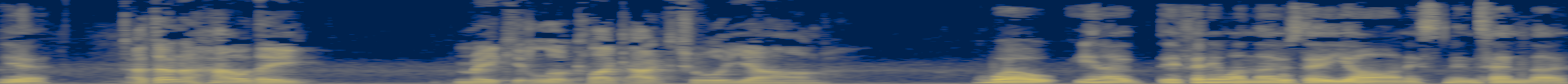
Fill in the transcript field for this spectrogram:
yeah. I don't know how they make it look like actual yarn. Well, you know, if anyone knows their yarn, it's Nintendo.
